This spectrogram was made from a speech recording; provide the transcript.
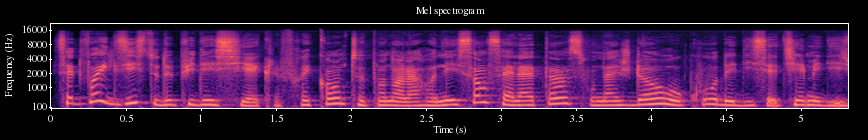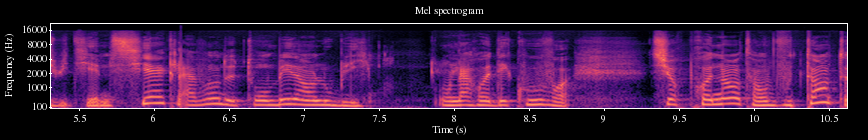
Cette voix existe depuis des siècles. Fréquente pendant la Renaissance, elle atteint son âge d'or au cours des XVIIe et XVIIIe siècles avant de tomber dans l'oubli. On la redécouvre surprenante, envoûtante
